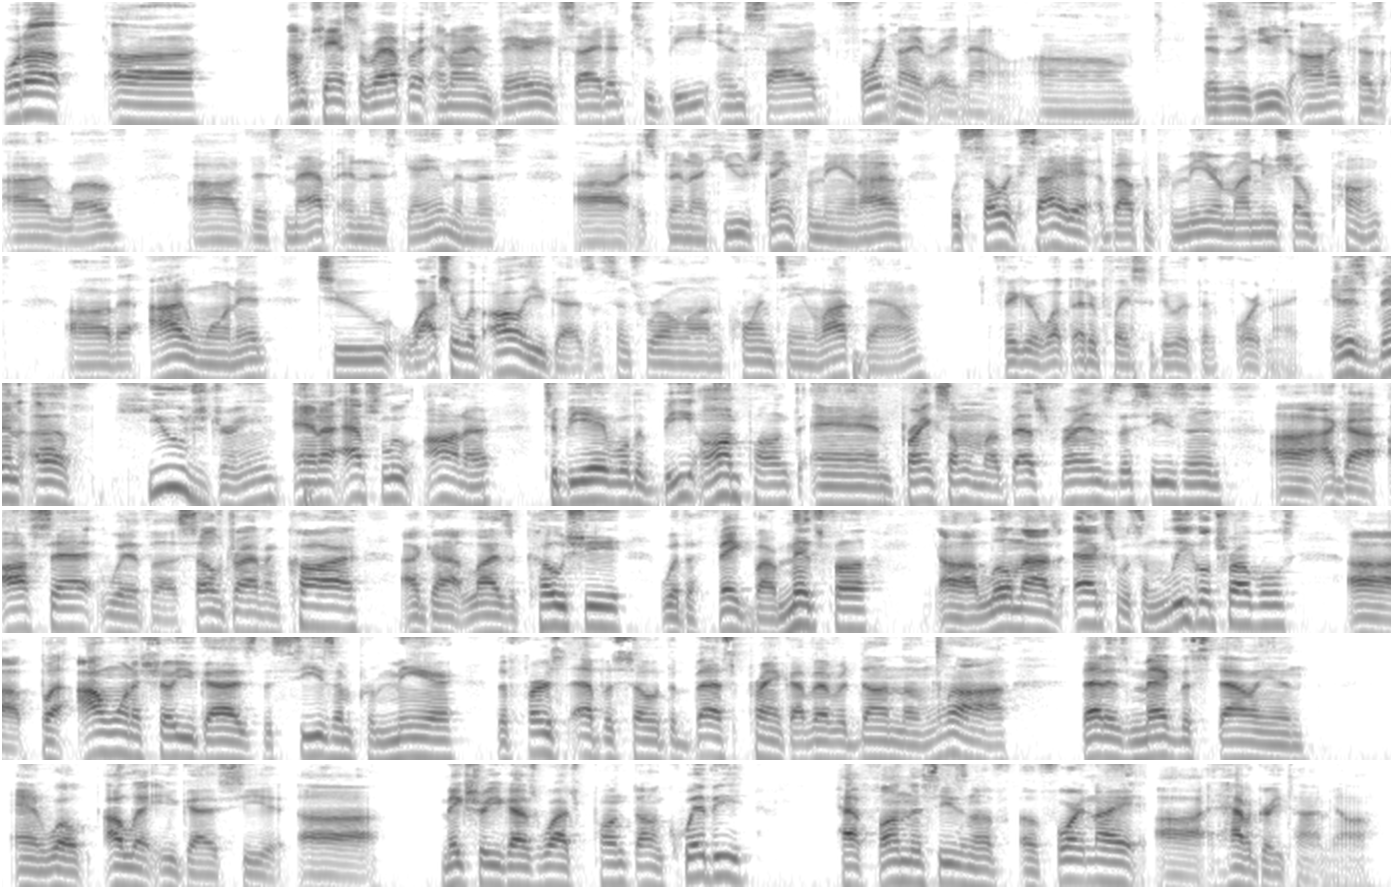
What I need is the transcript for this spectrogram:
What up? Uh, I'm Chance the Rapper, and I am very excited to be inside Fortnite right now. Um, this is a huge honor because I love uh, this map and this game, and this uh, it's been a huge thing for me. And I was so excited about the premiere of my new show, Punked, uh, that I wanted to watch it with all of you guys. And since we're all on quarantine lockdown, figure what better place to do it than Fortnite. It has been a huge dream and an absolute honor to be able to be on Punk'd and prank some of my best friends this season. Uh, I got Offset with a self-driving car. I got Liza Koshy with a fake bar mitzvah. Uh, Lil Nas X with some legal troubles. Uh, but I want to show you guys the season premiere, the first episode, the best prank I've ever done. The mwah, that is Meg Thee Stallion. And well, I'll let you guys see it. Uh, make sure you guys watch Punk'd on Quibi. Have fun this season of, of Fortnite. Uh, have a great time, y'all.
